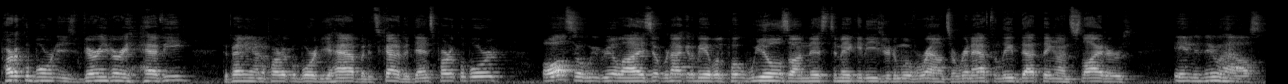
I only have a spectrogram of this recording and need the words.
Particle board is very, very heavy, depending on the particle board you have, but it's kind of a dense particle board. Also, we realized that we're not going to be able to put wheels on this to make it easier to move around, so we're going to have to leave that thing on sliders in the new house.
